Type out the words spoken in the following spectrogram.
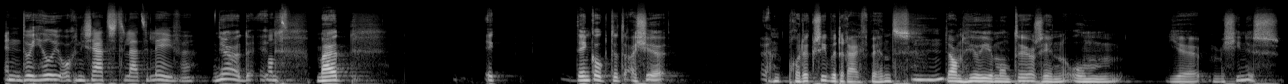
En door heel je organisatie te laten leven. Ja, de- Want maar ik denk ook dat als je een productiebedrijf bent, Mhm. dan huur je monteurs in om je machines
